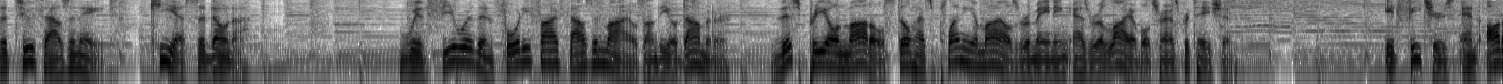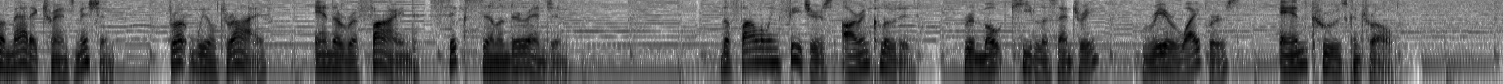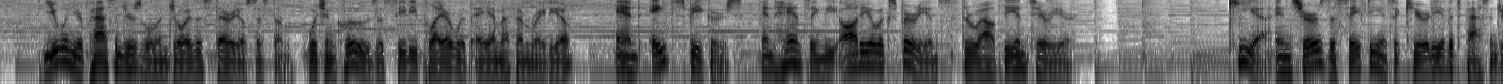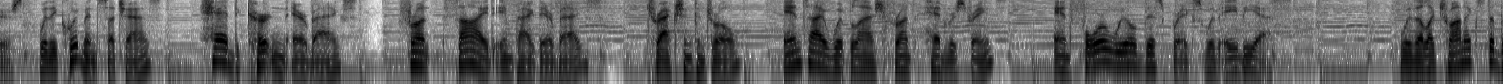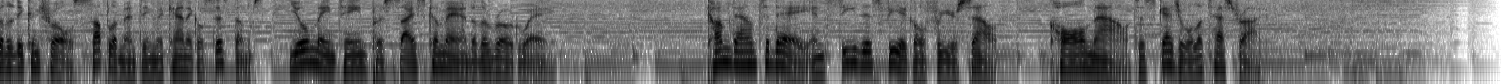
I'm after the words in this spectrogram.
the 2008 Kia Sedona. With fewer than 45,000 miles on the odometer, this pre-owned model still has plenty of miles remaining as reliable transportation. It features an automatic transmission, front-wheel drive, and a refined six-cylinder engine. The following features are included. Remote keyless entry, rear wipers, and cruise control. You and your passengers will enjoy the stereo system, which includes a CD player with AM-FM radio and eight speakers, enhancing the audio experience throughout the interior. Kia ensures the safety and security of its passengers with equipment such as head curtain airbags, front side impact airbags, traction control, anti-whiplash front head restraints, and four-wheel disc brakes with ABS. With electronic stability control supplementing mechanical systems, you'll maintain precise command of the roadway. Come down today and see this vehicle for yourself. Call now to schedule a test drive.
